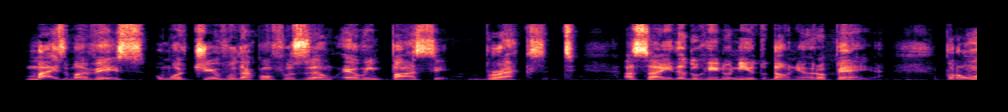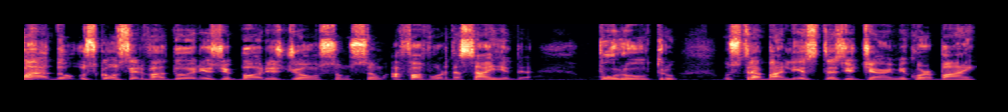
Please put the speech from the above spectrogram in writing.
Mais uma vez, o motivo da confusão é o impasse Brexit, a saída do Reino Unido da União Europeia. Por um lado, os conservadores de Boris Johnson são a favor da saída. Por outro, os trabalhistas de Jeremy Corbyn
